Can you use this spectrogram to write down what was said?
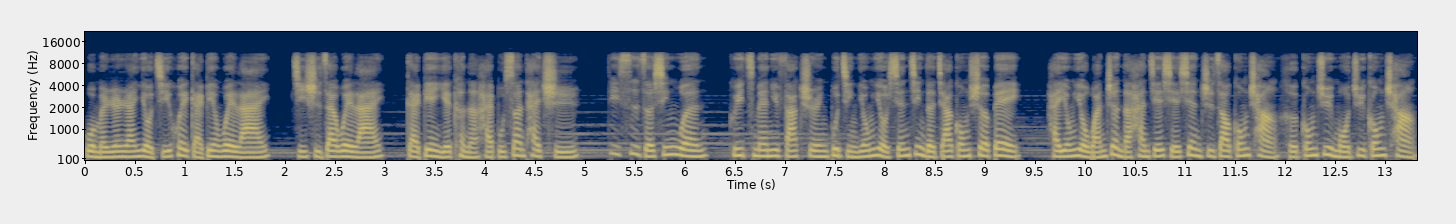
我们仍然有机会改变未来。即使在未来，改变也可能还不算太迟。第四则新闻：Greets Manufacturing 不仅拥有先进的加工设备，还拥有完整的焊接斜线制造工厂和工具模具工厂。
